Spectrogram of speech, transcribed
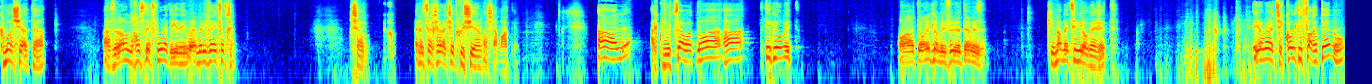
כמו שאתה, אז לא נכון לשתף פעולה, תגיד, אני מעדיף להעיף אתכם. עכשיו, אני רוצה עכשיו להקשות קושייה על מה שאמרתי. על הקבוצה או התנועה הדתית-לאומית, או התורנית-לאומית, אפילו יותר מזה. כי מה בעצם היא אומרת? היא אומרת שכל תפארתנו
